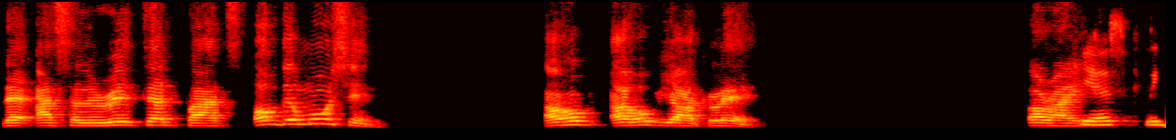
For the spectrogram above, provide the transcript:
the accelerated parts of the motion. I hope I hope you are clear. All right. Yes, please.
